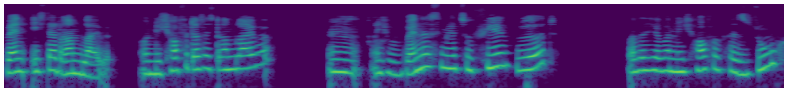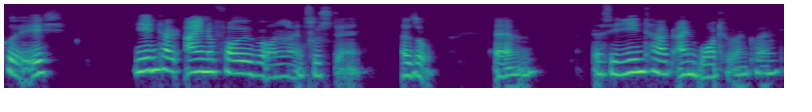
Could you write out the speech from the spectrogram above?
wenn ich da dran bleibe. Und ich hoffe, dass ich dran bleibe. Hm, wenn es mir zu viel wird, was ich aber nicht hoffe, versuche ich, jeden Tag eine Folge online zu stellen. Also, ähm, dass ihr jeden Tag ein Wort hören könnt.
